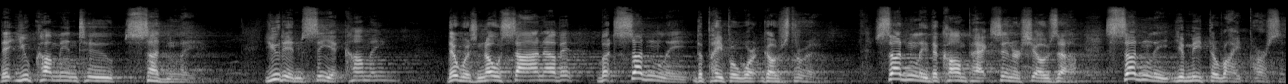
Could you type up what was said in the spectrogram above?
that you come into suddenly. You didn't see it coming. There was no sign of it, but suddenly the paperwork goes through. Suddenly the Compaq Center shows up. Suddenly you meet the right person.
